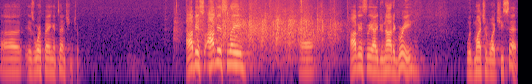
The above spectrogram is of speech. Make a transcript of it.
uh, is worth paying attention to. Obvious, obviously, uh, obviously, I do not agree with much of what she said.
